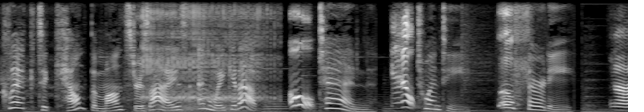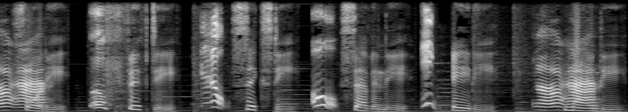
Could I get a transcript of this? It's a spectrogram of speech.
Click to count the monster's eyes and wake it up. Oh. 10, Ow. 20, Oof. 30, Ah. 40, Oof. 50, Ow. 60, Oh. 70, 80, Ah. 90,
